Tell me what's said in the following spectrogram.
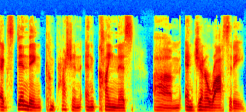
extending compassion and kindness um, and generosity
